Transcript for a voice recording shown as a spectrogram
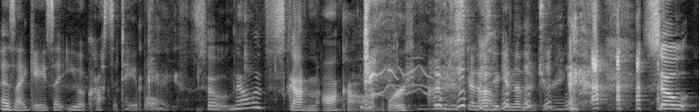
as I gaze at you across the table. so now that it's gotten awka- awkward. I'm just gonna take another drink. So,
